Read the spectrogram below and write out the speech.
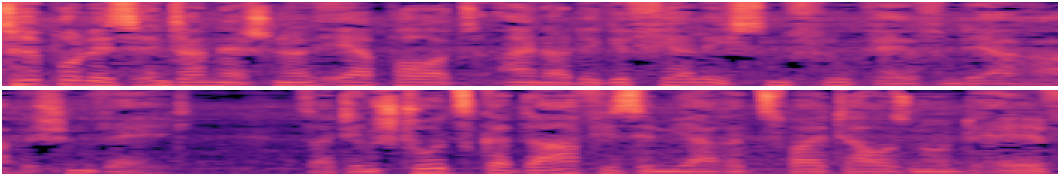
Tripolis International Airport, einer der gefährlichsten Flughäfen der arabischen Welt. Seit dem Sturz Gaddafis im Jahre 2011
